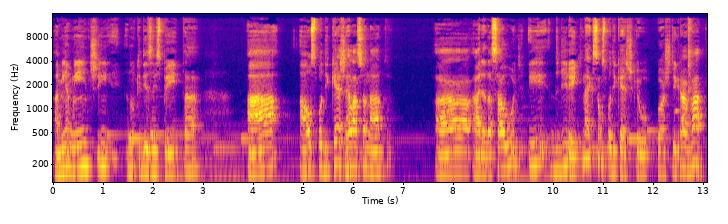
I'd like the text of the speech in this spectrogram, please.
a minha mente no que diz respeito a, aos podcasts relacionados à área da saúde e do direito, né? Que são os podcasts que eu gosto de gravar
